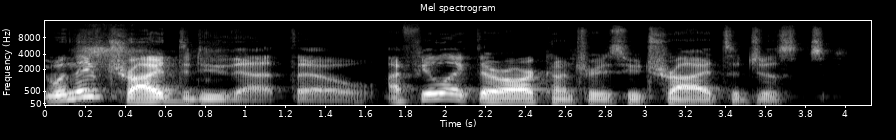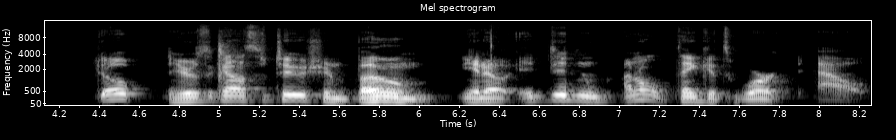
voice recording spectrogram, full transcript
when they've tried to do that, though, I feel like there are countries who tried to just, oh, here's the Constitution, boom. You know, it didn't. I don't think it's worked out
